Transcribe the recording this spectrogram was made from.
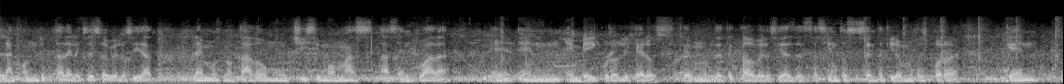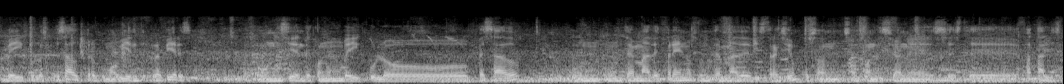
La conducta del exceso de velocidad la hemos notado muchísimo más acentuada en, vehículos ligeros, que hemos detectado velocidades de hasta 160 kilómetros por hora, que en vehículos pesados. Pero como bien refieres, un incidente con un vehículo pesado, un, tema de frenos, un tema de distracción, pues son, son condiciones este, fatales.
